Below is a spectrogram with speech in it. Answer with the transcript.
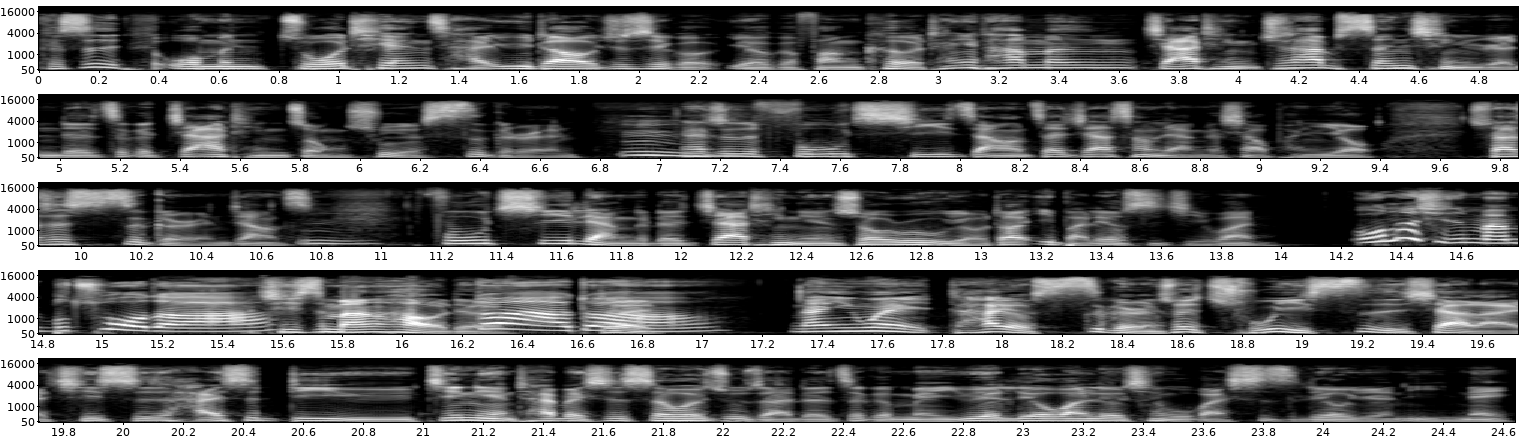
可是我们昨天才遇到，就是有个有个房客，他因为他们家庭就是他们申请人的这个家庭总数有四个人，嗯，那就是夫妻，然后再加上两个小朋友，所以他是四个人这样子。夫妻两个的家庭年收入有到一百六十几万，哦，那其实蛮不错的啊，其实蛮好的，对啊，对啊。那因为他有四个人，所以除以四下来，其实还是低于今年台北市社会住宅的这个每月六万六千五百四十六元以内，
